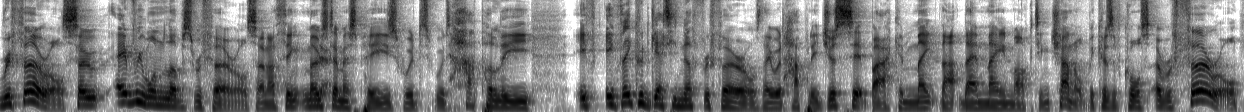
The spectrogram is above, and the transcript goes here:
Referrals. So everyone loves referrals, and I think most yeah. MSPs would would happily if if they could get enough referrals, they would happily just sit back and make that their main marketing channel. Because of course, a referral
